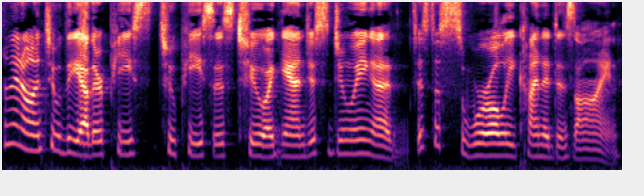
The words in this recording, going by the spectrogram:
And then on to the other piece, two pieces too. Again, just doing a just a swirly kind of design.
